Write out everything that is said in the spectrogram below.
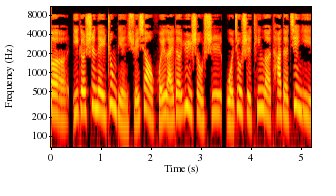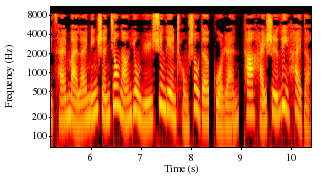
呃，一个市内重点学校回来的御兽师，我就是听了他的建议才买来明神胶囊用于训练宠兽的。果然，他还是厉害的。”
